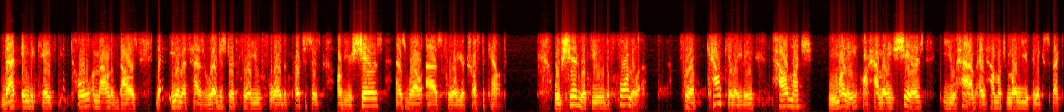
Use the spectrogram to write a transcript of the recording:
That indicates the total amount of dollars that EMS has registered for you for the purchases of your shares as well as for your trust account. We've shared with you the formula for calculating how much money or how many shares you have and how much money you can expect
